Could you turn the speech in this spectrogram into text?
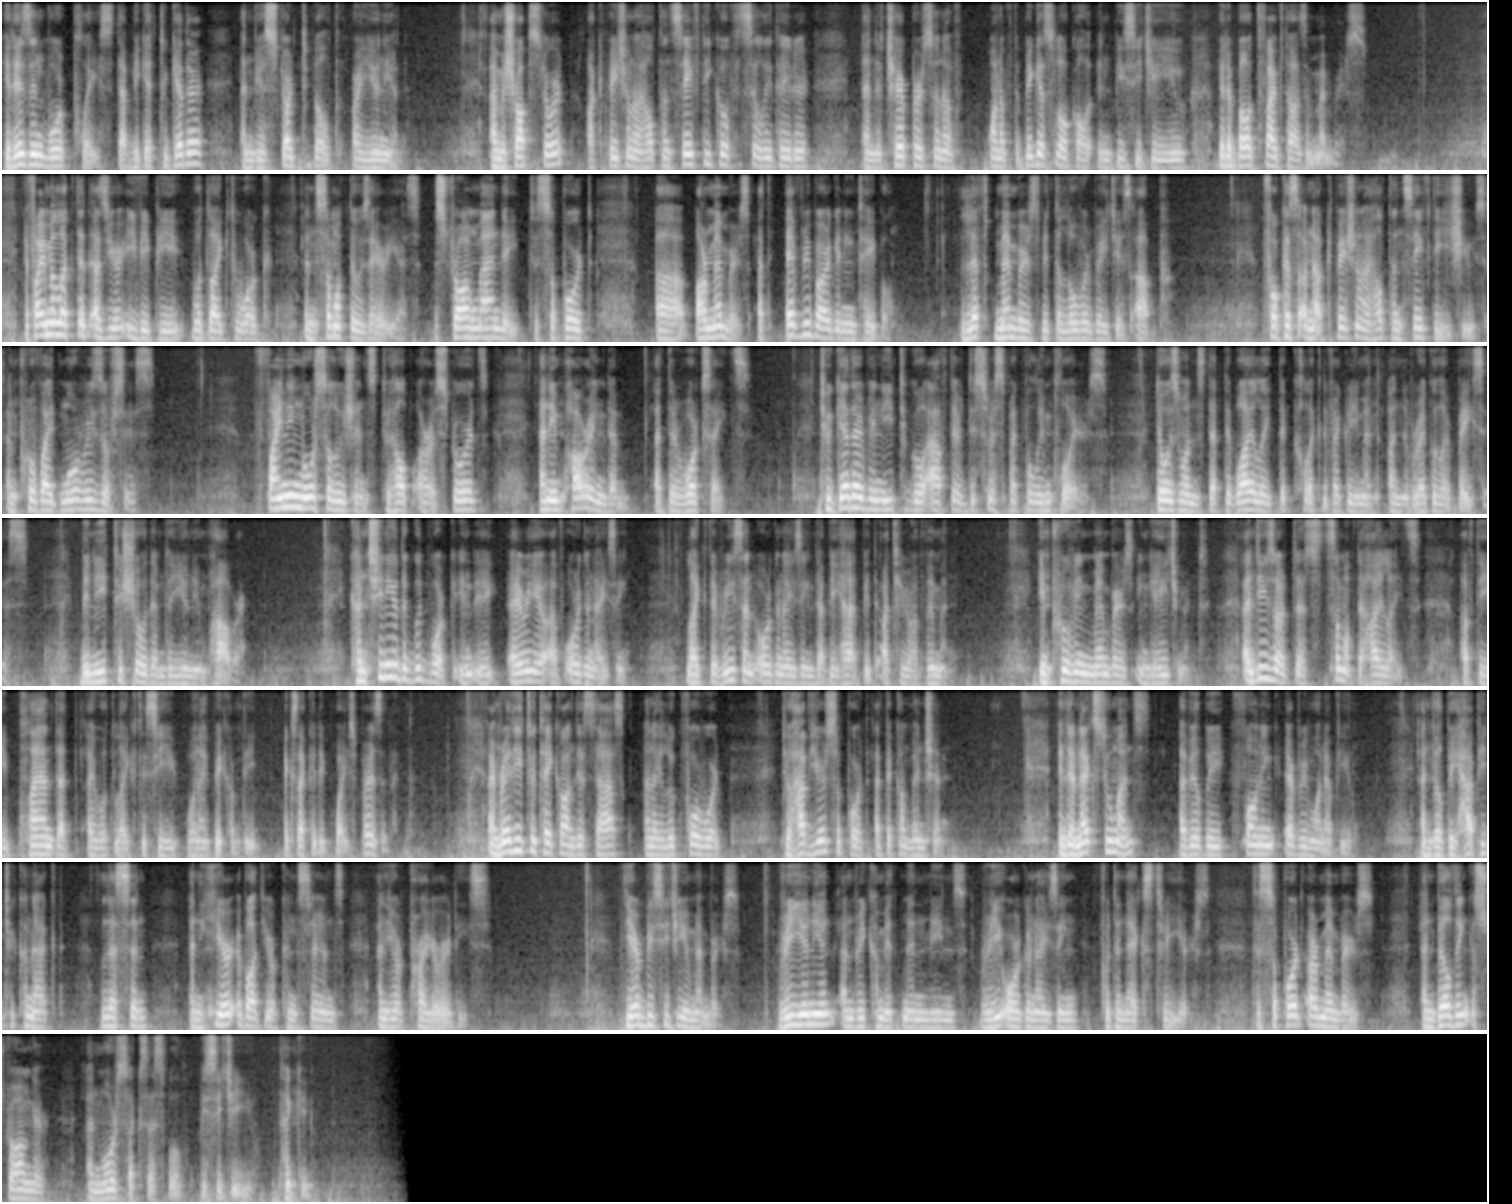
It is in workplace that we get together and we start to build our union. I'm a shop steward, occupational health and safety co-facilitator, and the chairperson of one of the biggest local in BCGEU with about 5,000 members. If I'm elected as your EVP, would like to work in some of those areas. A strong mandate to support uh, our members at every bargaining table. Lift members with the lower wages up. Focus on occupational health and safety issues and provide more resources. Finding more solutions to help our stewards and empowering them at their work sites. Together, we need to go after disrespectful employers, those ones that violate the collective agreement on a regular basis. We need to show them the union power. Continue the good work in the area of organizing, like the recent organizing that we had with Atira Women, improving members' engagement. And these are just some of the highlights of the plan that I would like to see when I become the executive vice president. I'm ready to take on this task, and I look forward to have your support at the convention. In the next two months, I will be phoning every one of you and will be happy to connect, listen, and hear about your concerns and your priorities. Dear BCGEU members, reunion and recommitment means reorganizing for the next three years to support our members and building a stronger and more successful BCGEU. Thank you.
